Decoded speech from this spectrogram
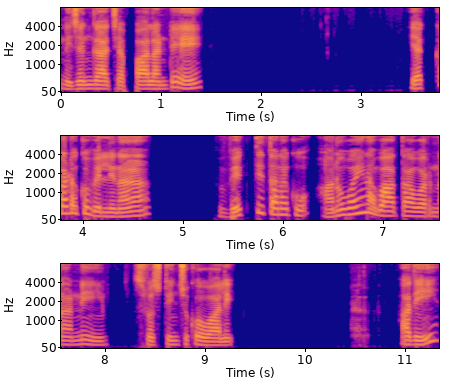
నిజంగా చెప్పాలంటే ఎక్కడకు వెళ్ళినా వ్యక్తి తనకు అనువైన వాతావరణాన్ని సృష్టించుకోవాలి. అది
